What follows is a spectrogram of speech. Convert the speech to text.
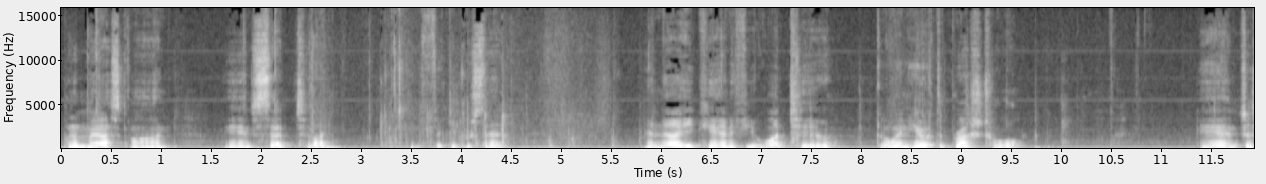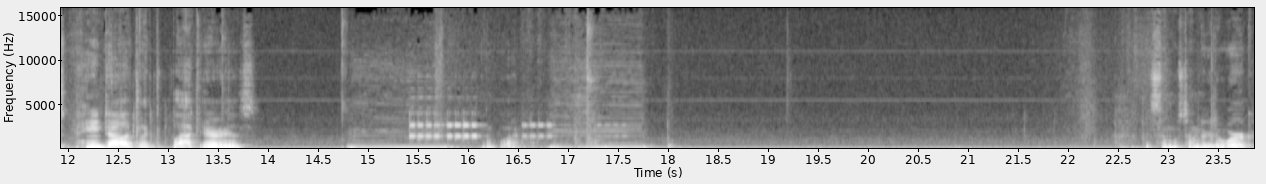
put a mask on and set to like 50%. And now you can, if you want to, go in here with the brush tool and just paint out like the black areas. Oh boy. It's almost time to go to work.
